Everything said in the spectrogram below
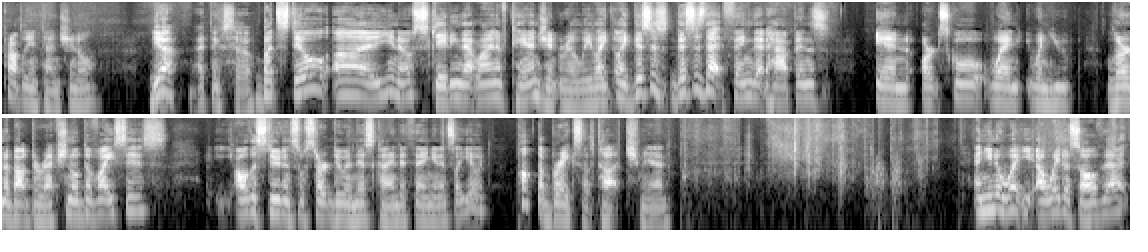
Probably intentional. Yeah, I think so. but still uh you know skating that line of tangent really. Like like this is this is that thing that happens in art school when when you learn about directional devices. All the students will start doing this kind of thing and it's like yo pump the brakes a touch man. And you know what? A way to solve that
